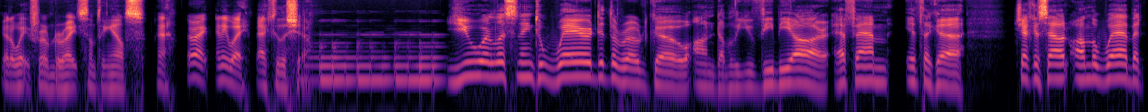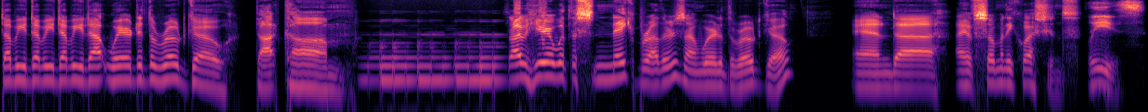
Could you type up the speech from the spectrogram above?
got to wait for him to write something else. All right. Anyway, back to the show. You were listening to Where Did the Road Go on WVBR FM Ithaca. Check us out on the web at www.wheredidtheroadgo.com. So I'm here with the Snake Brothers on Where Did the Road Go? And uh, I have so many questions. Please.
